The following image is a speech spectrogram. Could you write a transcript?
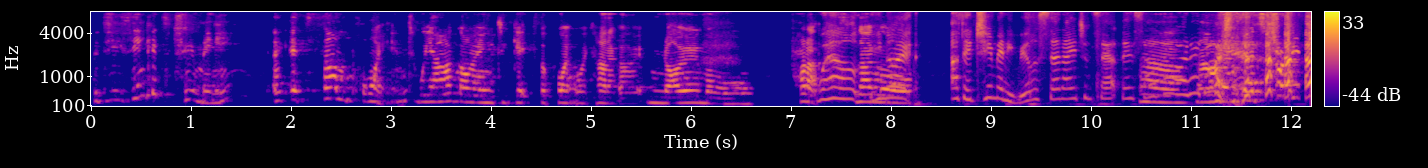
But do you think it's too many? At some point we are going to get to the point where we kind of go no more products well no you more know, are there too many real estate agents out there so uh, no, that's true.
